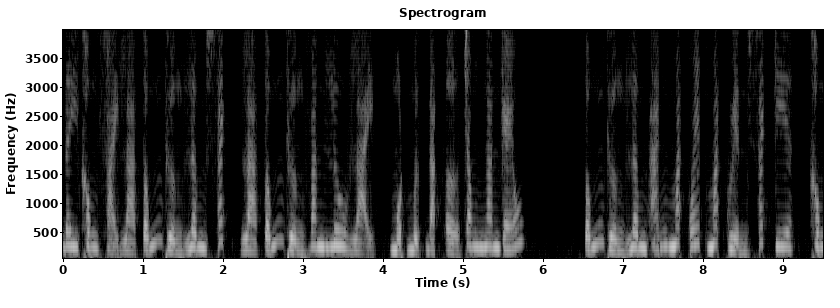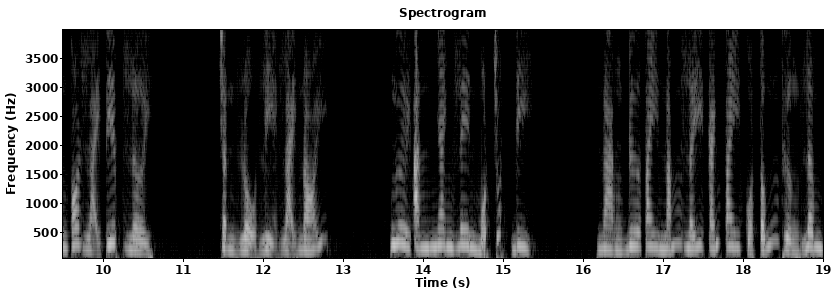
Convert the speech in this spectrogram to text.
Đây không phải là Tống Thường Lâm sách, là Tống Thường Văn lưu lại, một mực đặt ở trong ngăn kéo. Tống Thường Lâm ánh mắt quét mắt quyển sách kia, không có lại tiếp lời. Trần Lộ Lị lại nói. Ngươi ăn nhanh lên một chút đi. Nàng đưa tay nắm lấy cánh tay của Tống Thường Lâm,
